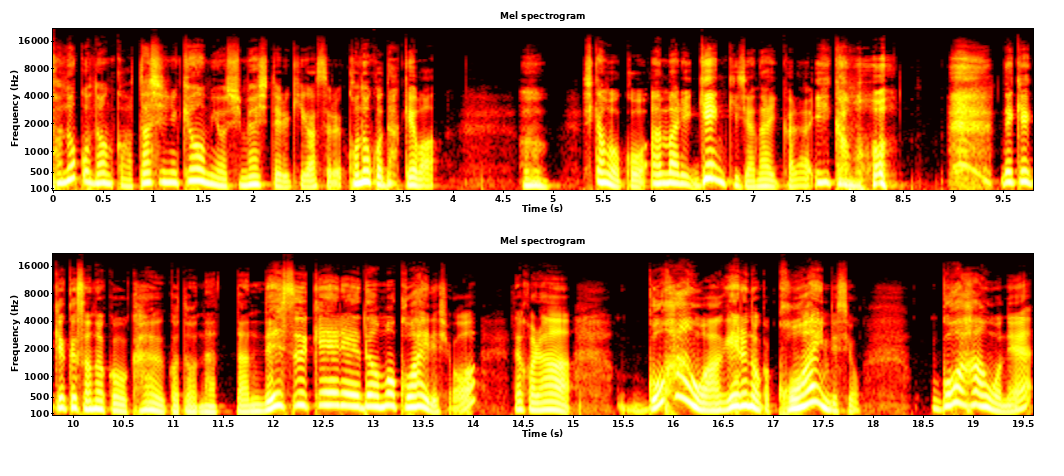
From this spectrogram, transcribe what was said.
この子なんか私に興味を示してる気がするこの子だけは。うん、しかもこうあんまり元気じゃないからいいかも で結局その子を飼うことになったんですけれども怖いでしょ？だからご飯をあげるのが怖いんですよ。ご飯をね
